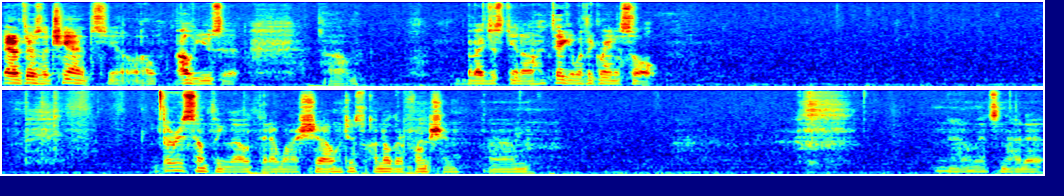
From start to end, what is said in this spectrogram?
and if there's a chance, you know, I'll I'll use it. Um, but I just you know take it with a grain of salt. There is something though that I want to show, just another function. Um, no, that's not it.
